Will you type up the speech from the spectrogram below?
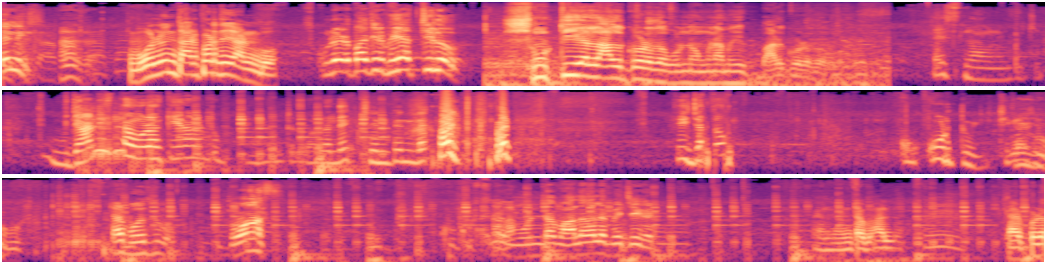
জানিস? বলুন তারপর তো জানব। স্কুলের পাঁচের ভেজাচ্ছিল। সুটিয়ে লাল করে দেবো নোংরামি বার করে দেবো। জানিস না ওরা কিনা একটু দেখ চেন পেন দেখ। এই যা তো। কুকুর তুই ঠিক আছে? তার বসবো বস। মনটা ভালো হলে বেঁচে গেছে মনটা ভালো। তারপরে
